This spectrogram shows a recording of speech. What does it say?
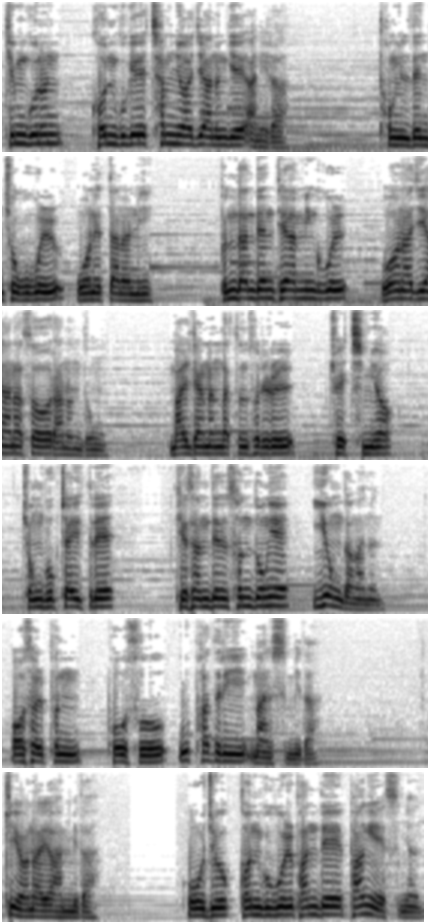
김구는 건국에 참여하지 않은 게 아니라 통일된 조국을 원했다느니 분단된 대한민국을 원하지 않아서라는 둥 말장난 같은 소리를 죄치며 종북 자익들의 계산된 선동에 이용당하는 어설픈 보수 우파들이 많습니다. 깨어나야 합니다. 오죽 건국을 반대 방해했으면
